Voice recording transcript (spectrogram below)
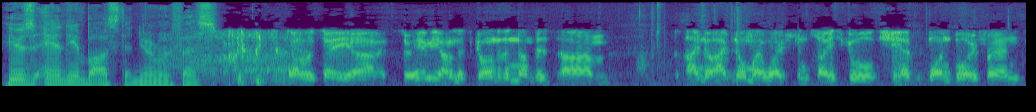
Here's Andy in Boston. You're on Fez. I would say, uh, so hear me out on this. Going to the numbers. Um, I know I've known my wife since high school. She had one boyfriend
